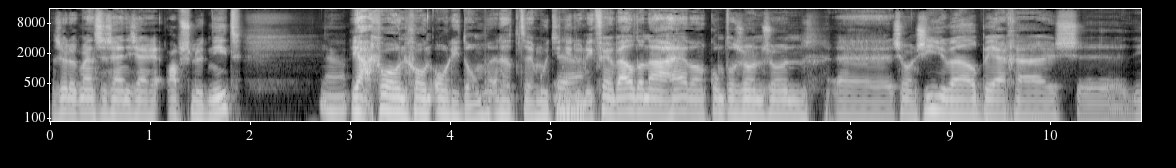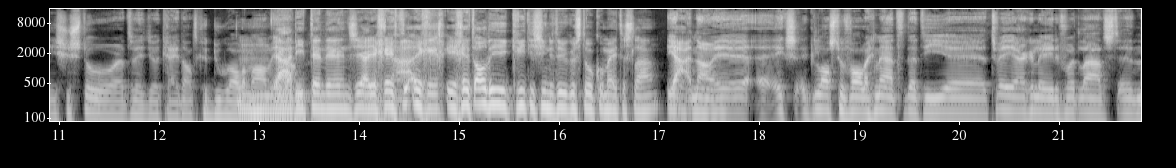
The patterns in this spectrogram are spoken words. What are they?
er zullen ook mensen zijn die zeggen absoluut niet. Ja, ja gewoon, gewoon oliedom. En dat uh, moet hij ja. niet doen. Ik vind wel daarna, hè, dan komt er zo'n, zo'n, uh, zo'n zie je wel, Berghuis, uh, die is gestoord. Weet je, dan krijg je dat gedoe allemaal. Mm, ja, die tendens. Ja, je geeft, ja. Je, geeft, je, geeft, al die critici natuurlijk een stok om mee te slaan. Ja, nou, ik, ik, las toevallig net dat hij twee jaar geleden voor het laatst een,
